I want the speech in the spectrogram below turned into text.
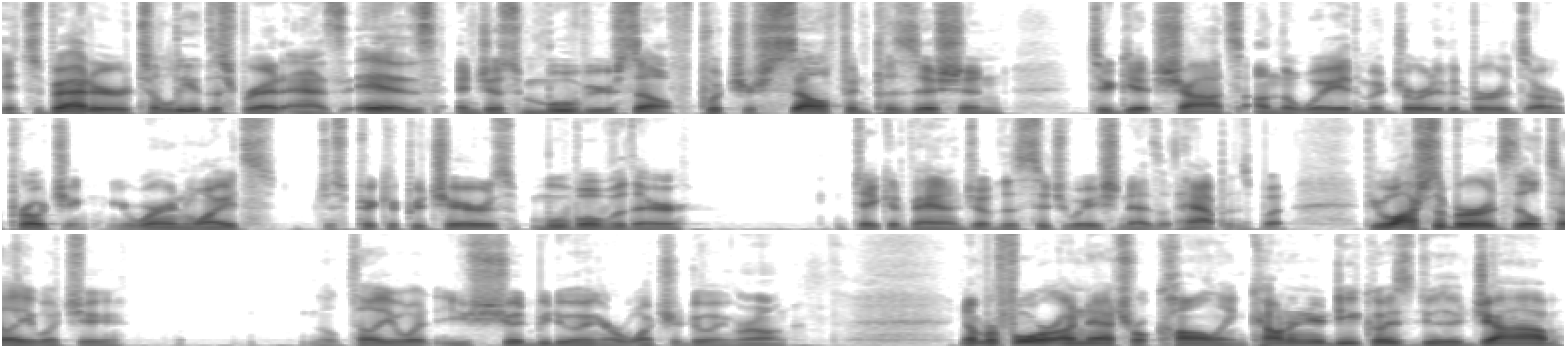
It's better to leave the spread as is and just move yourself. Put yourself in position to get shots on the way the majority of the birds are approaching. You're wearing whites, just pick up your chairs, move over there, take advantage of the situation as it happens. But if you watch the birds, they'll tell you what you They'll tell you what you should be doing or what you're doing wrong. Number four, unnatural calling. Count on your decoys to do their job,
